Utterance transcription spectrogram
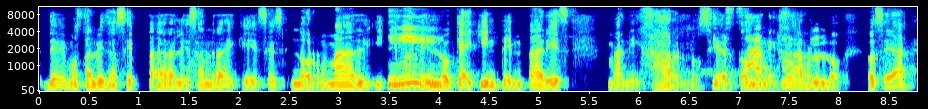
debemos tal vez aceptar, Alessandra, de que ese es normal y que más bien lo que hay que intentar es manejarlo, ¿cierto? Manejarlo. O sea,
